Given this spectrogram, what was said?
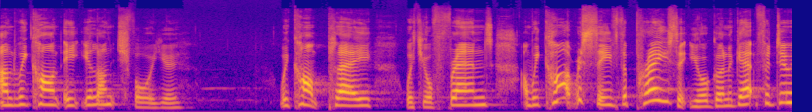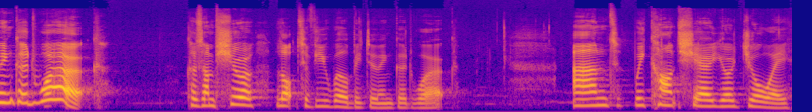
And we can't eat your lunch for you. We can't play with your friends, and we can't receive the praise that you're going to get for doing good work. Because I'm sure lots of you will be doing good work. And we can't share your joy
